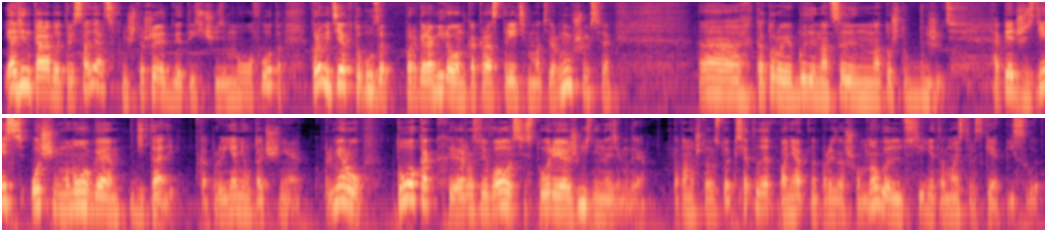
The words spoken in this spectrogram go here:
и один корабль трисолярцев уничтожает 2000 земного флота, кроме тех, кто был запрограммирован как раз третьим отвернувшимся, э, которые были нацелены на то, чтобы выжить. Опять же, здесь очень много деталей, которые я не уточняю. К примеру, то, как развивалась история жизни на Земле потому что 150 лет, понятно, произошло много, Люсинь это мастерски описывает.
